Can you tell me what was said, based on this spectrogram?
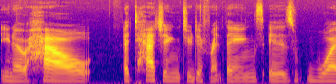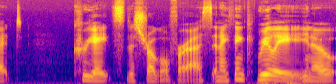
you know how attaching to different things is what creates the struggle for us and i think really you know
